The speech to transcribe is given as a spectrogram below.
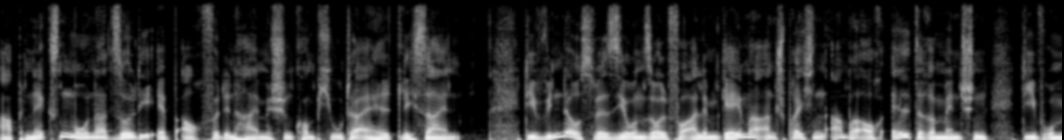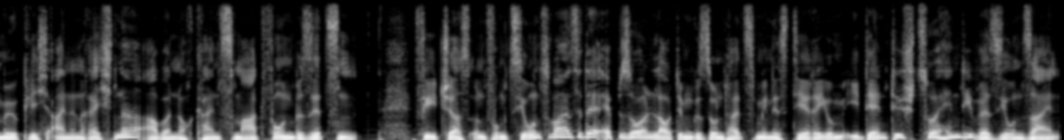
Ab nächsten Monat soll die App auch für den heimischen Computer erhältlich sein. Die Windows-Version soll vor allem Gamer ansprechen, aber auch ältere Menschen, die womöglich einen Rechner, aber noch kein Smartphone besitzen. Features und Funktionsweise der App sollen laut dem Gesundheitsministerium identisch zur Handyversion sein.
